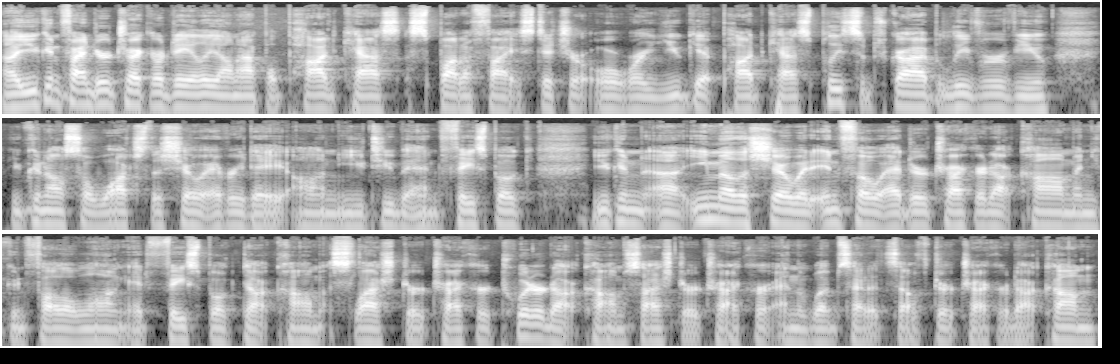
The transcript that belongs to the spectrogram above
Uh, you can find Dirt Tracker Daily on Apple Podcasts, Spotify, Stitcher, or where you get podcasts. Please subscribe, leave a review. You can also watch the show every day on YouTube and Facebook. You can uh, email the show at info at dirttracker.com and you can follow along at facebook.com slash dirttracker, twitter.com slash dirttracker, and the website itself, dirttracker.com.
